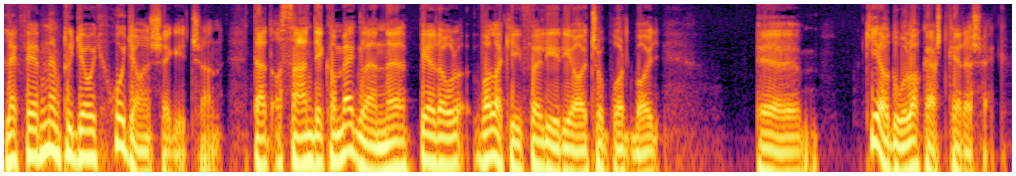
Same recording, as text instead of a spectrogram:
legfeljebb nem tudja, hogy hogyan segítsen. Tehát a szándéka meg lenne, például valaki felírja a csoportba, hogy ö, kiadó lakást keresek.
